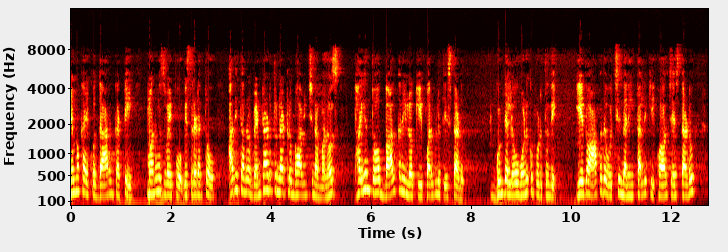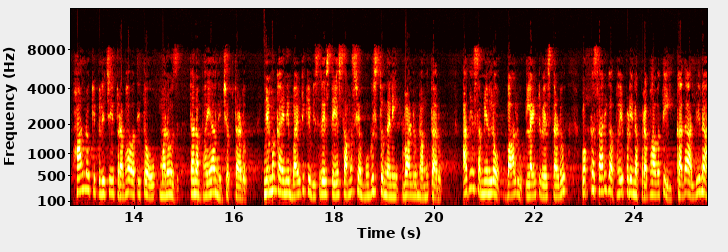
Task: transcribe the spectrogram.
నిమ్మకాయకు దారం కట్టి మనోజ్ వైపు విసరడంతో అది తను వెంటాడుతున్నట్లు భావించిన మనోజ్ భయంతో బాల్కనీలోకి పరుగులు తీస్తాడు. గుండెల్లో వణుకు పుడుతుంది. ఏదో ఆపద వచ్చిందని తల్లికి కాల్ చేస్తాడు. హాల్లోకి పిలిచి ప్రభావతితో మనోజ్ తన భయాన్ని చెప్తాడు. నిమ్మకాయని బయటికి విసిరేస్తే సమస్య ముగుస్తుందని వాళ్ళు నమ్ముతారు. అదే సమయంలో బాలు లైట్ వేస్తాడు. ఒక్కసారిగా భయపడిన ప్రభావతి కథ అల్లినా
